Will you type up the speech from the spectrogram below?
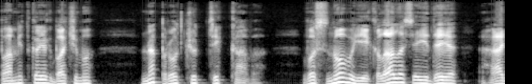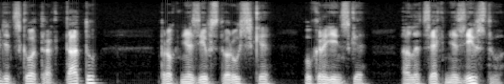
Пам'ятка, як бачимо, напрочуд цікава. В основу її клалася ідея гадяцького трактату про князівство Руське, Українське, але це князівство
